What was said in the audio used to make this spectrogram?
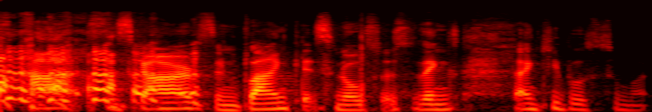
hats and scarves and blankets and all sorts of things. Thank you both so much.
